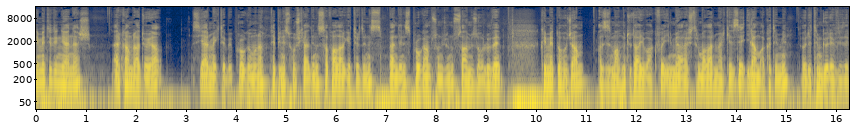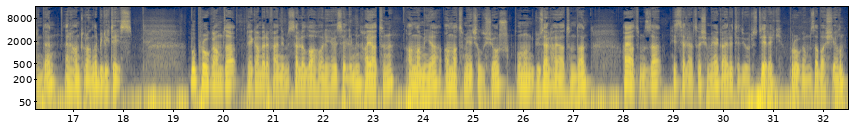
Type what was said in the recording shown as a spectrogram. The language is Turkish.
Kıymetli dinleyenler, Erkam Radyo'ya Siyer Mektebi programına hepiniz hoş geldiniz, sefalar getirdiniz. Bendeniz program sunucunuz Sami Zorlu ve kıymetli hocam Aziz Mahmut Hüdayi Vakfı İlmi Araştırmalar Merkezi İlam Akademi öğretim görevlilerinden Erhan Turan'la birlikteyiz. Bu programda Peygamber Efendimiz sallallahu aleyhi ve sellemin hayatını anlamaya, anlatmaya çalışıyor. Onun güzel hayatından hayatımıza hisseler taşımaya gayret ediyoruz diyerek programımıza başlayalım.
